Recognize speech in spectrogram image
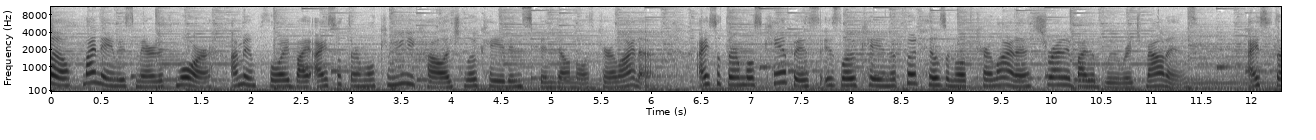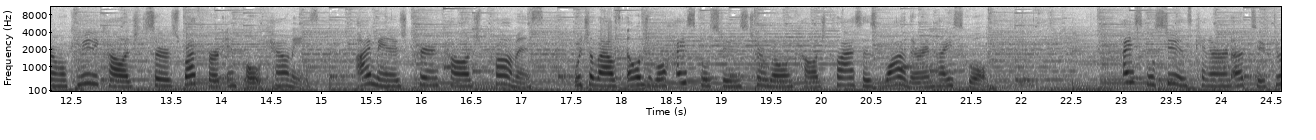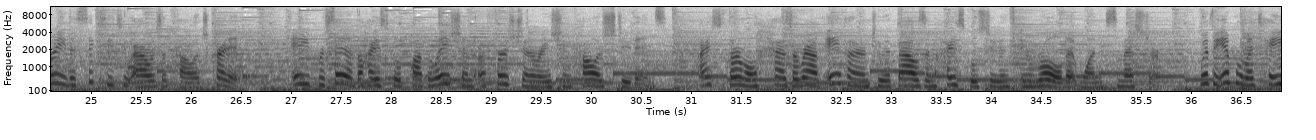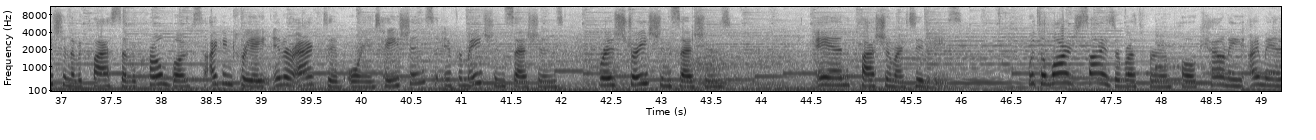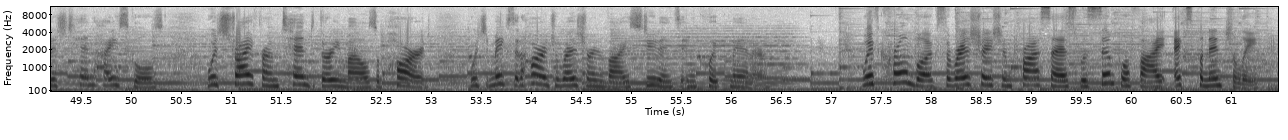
Hello, my name is Meredith Moore. I'm employed by Isothermal Community College located in Spindale, North Carolina. Isothermal's campus is located in the foothills of North Carolina surrounded by the Blue Ridge Mountains. Isothermal Community College serves Rutherford and Polk counties. I manage Career and College Promise, which allows eligible high school students to enroll in college classes while they're in high school. High school students can earn up to 3 to 62 hours of college credit. 80% of the high school population are first-generation college students. Isothermal has around 800 to 1,000 high school students enrolled at one semester. With the implementation of a Class of Chromebooks, I can create interactive orientations, information sessions, registration sessions, and classroom activities. With the large size of Rutherford and Polk County, I manage 10 high schools, which stray from 10 to 30 miles apart, which makes it hard to register and advise students in a quick manner. With Chromebooks, the registration process was simplified exponentially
